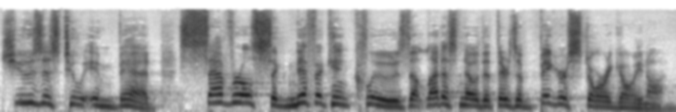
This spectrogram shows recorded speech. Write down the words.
chooses to embed several significant clues that let us know that there's a bigger story going on.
